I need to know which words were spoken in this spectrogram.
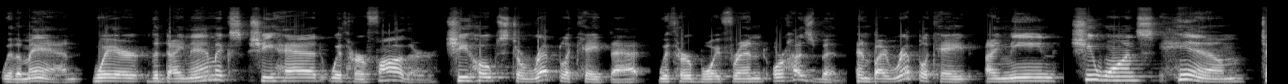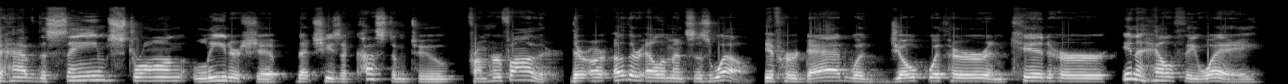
with a man where the dynamics she had with her father she hopes to replicate that with her boyfriend or husband. And by replicate i mean she wants him to have the same strong leadership that she's accustomed to from her father. There are other elements as well. If her dad would joke with her and kid her in a healthy way,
